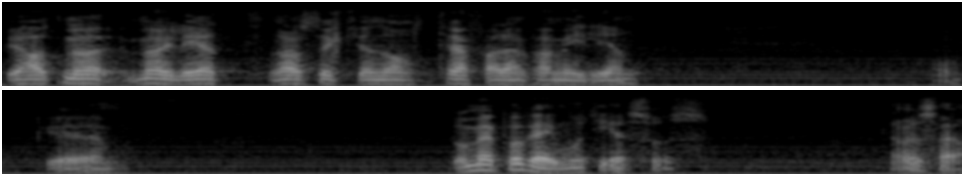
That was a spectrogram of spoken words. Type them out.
Vi har haft möjlighet några stycken att träffa den familjen. Och eh, de är på väg mot Jesus kan man säga.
